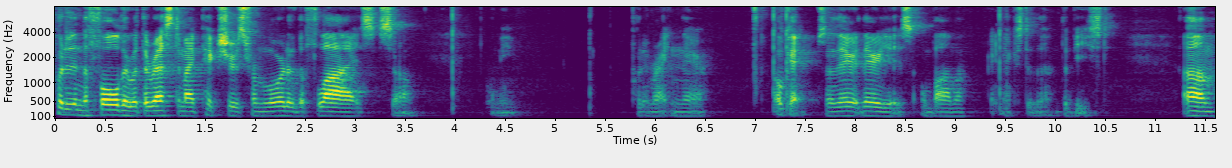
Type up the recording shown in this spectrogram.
put it in the folder with the rest of my pictures from Lord of the Flies. So let me put him right in there. Okay, so there, there he is, Obama, right next to the, the beast. Um,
